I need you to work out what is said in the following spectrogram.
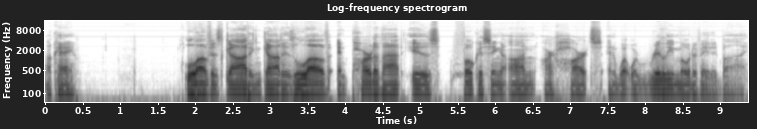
okay? Love is god and god is love and part of that is focusing on our hearts and what we're really motivated by.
